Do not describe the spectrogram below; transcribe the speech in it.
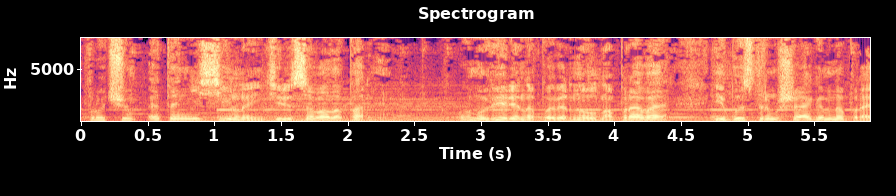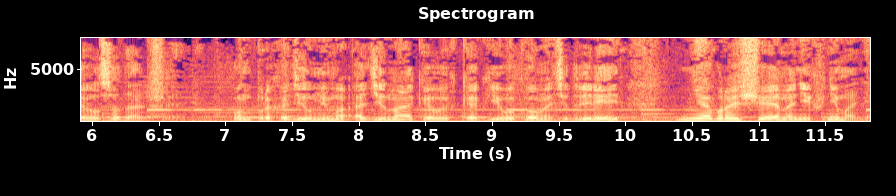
Впрочем, это не сильно интересовало парня. Он уверенно повернул направо и быстрым шагом направился дальше. Он проходил мимо одинаковых, как в его комнате, дверей, не обращая на них внимания.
